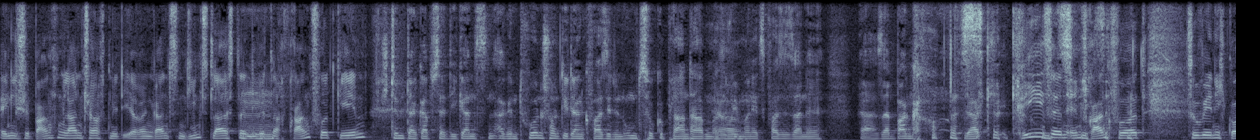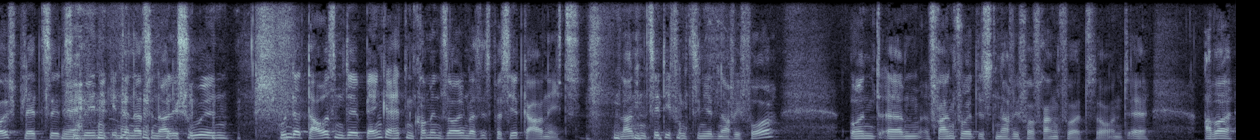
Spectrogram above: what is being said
englische Bankenlandschaft mit ihren ganzen Dienstleistern, mhm. die wird nach Frankfurt gehen. Stimmt, da gab es ja die ganzen Agenturen schon, die dann quasi den Umzug geplant haben, also ja. wie man jetzt quasi seine, ja, sein Bankhaus. Ja, Krisen in Frankfurt, zu wenig Golfplätze, ja. zu wenig internationale Schulen, hunderttausende Banker hätten kommen sollen, was ist passiert? Gar nichts. London City funktioniert nach wie vor und ähm, Frankfurt ist nach wie vor Frankfurt. So, und, äh, aber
